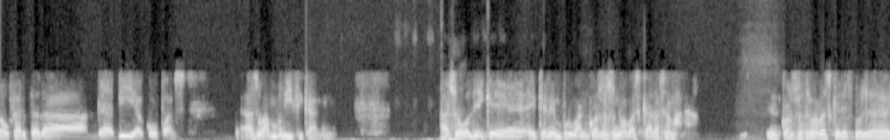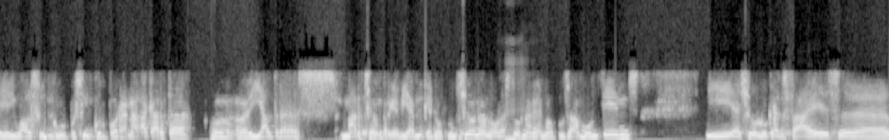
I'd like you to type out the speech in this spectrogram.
l'oferta de, de vi a copes es va modificant. Això vol dir que, que anem provant coses noves cada setmana. Coses noves que després eh, igual s'incorpor- s'incorporen a la carta eh, i altres marxen perquè veiem que no funcionen o les tornarem a posar en un temps i això el que ens fa és eh,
